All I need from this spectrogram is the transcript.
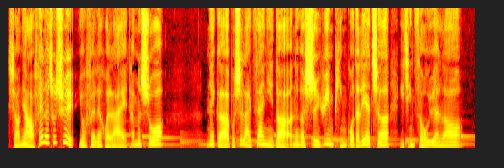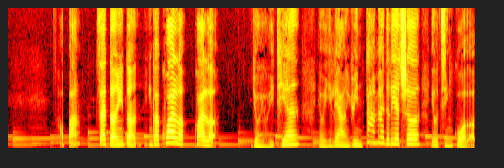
小鸟飞了出去，又飞了回来。他们说：“那个不是来载你的，那个是运苹果的列车，已经走远了。”好吧，再等一等，应该快了，快了。又有一天，有一辆运大麦的列车又经过了。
